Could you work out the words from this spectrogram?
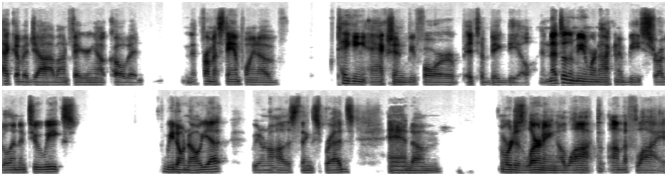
heck of a job on figuring out COVID from a standpoint of taking action before it's a big deal. And that doesn't mean we're not going to be struggling in two weeks. We don't know yet. We don't know how this thing spreads. And um, we're just learning a lot on the fly.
